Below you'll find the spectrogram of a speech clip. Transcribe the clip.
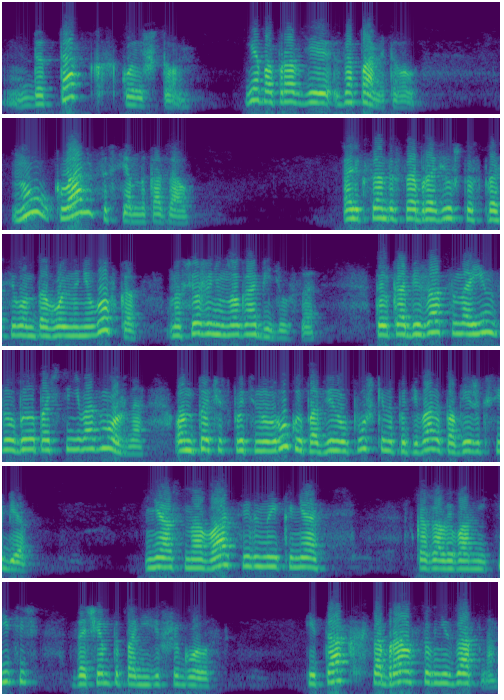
«Да так, кое-что. Я, по правде, запамятовал. Ну, кланяться всем наказал». Александр сообразил, что спросил он довольно неловко, но все же немного обиделся. Только обижаться на Инзу было почти невозможно. Он тотчас протянул руку и подвинул Пушкина по дивану поближе к себе. «Неосновательный князь», — сказал Иван Никитич, зачем-то понизивший голос. И так собрался внезапно.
